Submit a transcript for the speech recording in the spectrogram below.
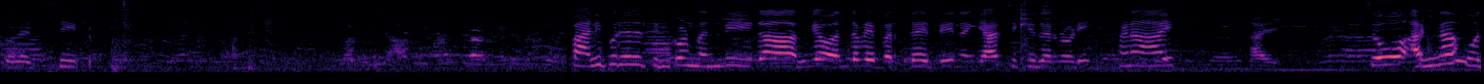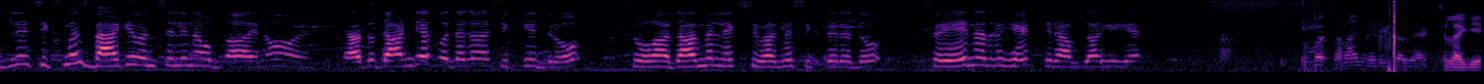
ಸೊ ಲೆಟ್ ಸೀಟ್ ಪಾನಿಪುರಿ ಎಲ್ಲ ತಿನ್ಕೊಂಡ್ ಬಂದ್ವಿ ಈಗ ಹಂಗೆ ಒಂದ ವೇ ಬರ್ತಾ ಇದ್ವಿ. ನಂಗೆ ಯಾರು ಸಿಕ್ಕಿದಾರೆ ನೋಡಿ. ಅಣ್ಣ ಆಯ್ ಸೊ ಅಣ್ಣ ಮೊದಲೇ ಸಿಕ್ಸ್ ಮಂತ್ಸ್ ಬ್ಯಾಗೆ ಒಂದ್ಸಲಿ ನಾವು ಏನೋ ಯಾವುದು ದಾಂಡ್ಯಾಗ ಹೋದಾಗ ಸಿಕ್ಕಿದ್ರು. ಸೊ ಅದಾದ್ಮೇಲೆ ನೆಕ್ಸ್ಟ್ ಇವಾಗಲೇ ಸಿಗ್ತಿರೋದು ಸೊ ಏನಾದರೂ ಹೇಳ್ತೀರಾ ಬ್ಲಾಗಿಗೆ ತುಂಬಾ ಚೆನ್ನಾಗಿ ನಡೀತದೆ ಆಕ್ಚುಲ್ ಆಗಿ.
